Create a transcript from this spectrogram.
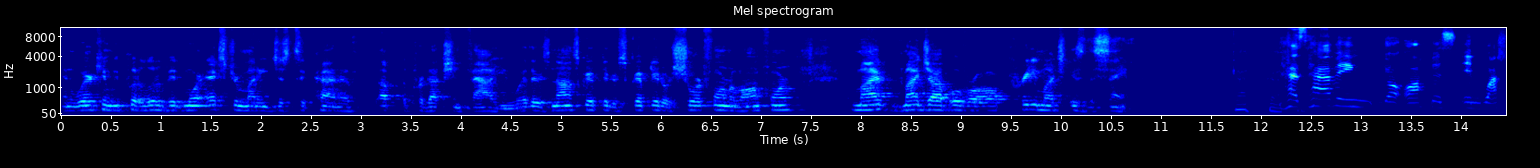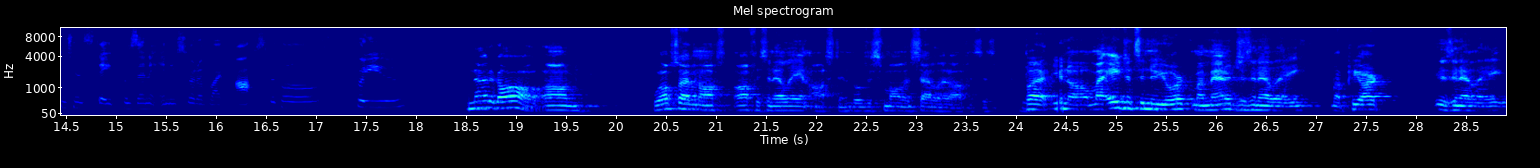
and where can we put a little bit more extra money just to kind of up the production value whether it's non-scripted or scripted or short form or long form my my job overall pretty much is the same Got, got Has having your office in Washington State presented any sort of like obstacles for you? Not at all. Um, we also have an office in LA and Austin. Those are smaller satellite offices. But you know, my agent's in New York, my manager's in LA, my PR is in LA,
